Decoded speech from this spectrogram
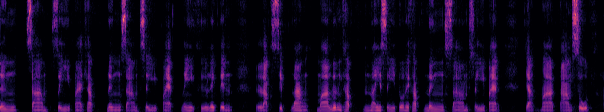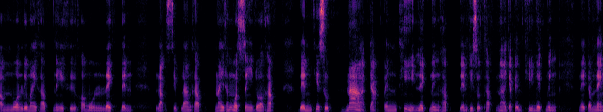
1 3 4 8 ครับ 1 3 4 8 นี่คือเลขเด่นหลัก 10 ล่างมาลุ้นครับใน 4 ตัวนะครับ 1 3 4 8 จะมาตามสูตรคำนวณหรือไม่ครับ นี่คือข้อมูลเลขเด่นหลัก 10 ล่างครับ ในทั้งหมด 4 ตัวครับ เด่นที่สุดน่าจะเป็นที่เลข1ครับ เด่นที่สุดครับ น่าจะเป็นที่เลข1ในตำแหน่ง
